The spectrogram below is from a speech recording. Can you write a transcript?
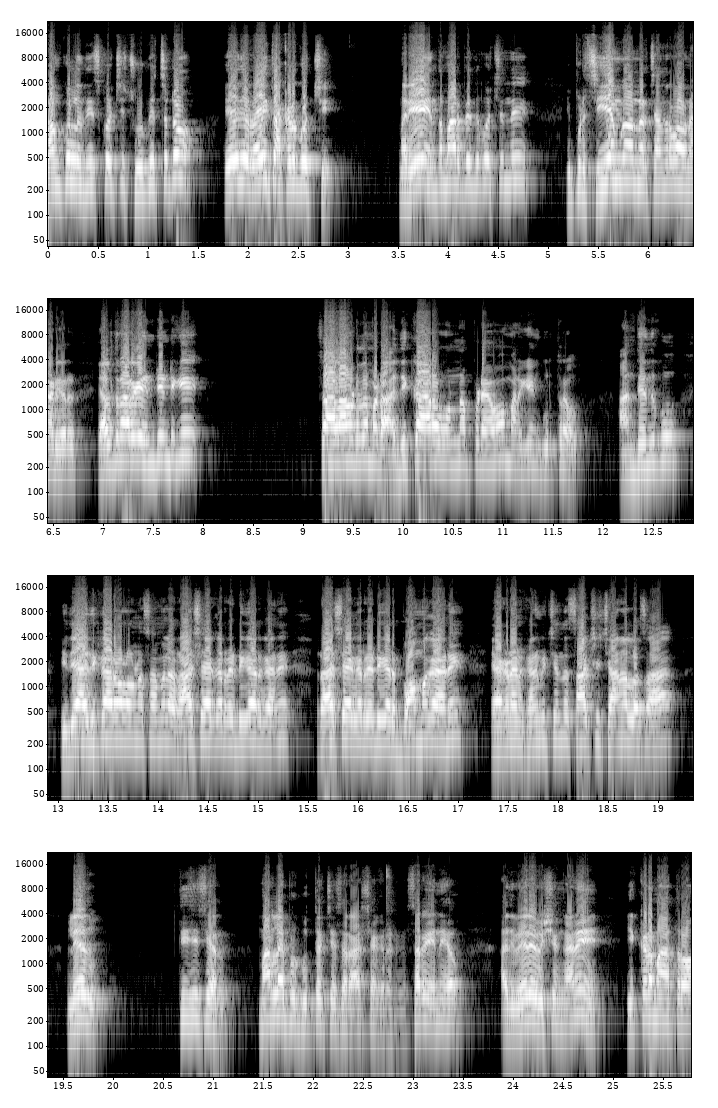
కంకులను తీసుకొచ్చి చూపించడం ఏది రైతు అక్కడికి వచ్చి. మరి ఏ ఇంత మార్పు ఎందుకు వచ్చింది? ఇప్పుడు సీఎంగా ఉన్నారు చంద్రబాబు నాయుడు గారు. వెళ్తున్నారుగా ఇంటింటికి? సో అలా ఉంటుందన్నమాట. అధికారం ఉన్నప్పుడేమో మనకేం గుర్తురావు. అంతెందుకు? ఇదే అధికారంలో ఉన్న సమయంలో రాజశేఖర్ రెడ్డి గారు కానీ రాజశేఖర్ రెడ్డి గారి బొమ్మ కానీ ఎక్కడైనా కనిపించిందా? సాక్షి ఛానల్లో సహా? లేదు. తీసేశారు. మరలా ఇప్పుడు గుర్తొచ్చేసారు రాజశేఖర రెడ్డి గారు. సరే ఎనీ అది వేరే విషయం కానీ ఇక్కడ మాత్రం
